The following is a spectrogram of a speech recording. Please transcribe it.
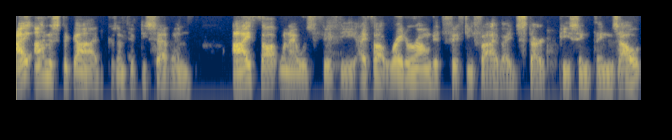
I honest to God, because I'm 57, I thought when I was 50, I thought right around at 55, I'd start piecing things out.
